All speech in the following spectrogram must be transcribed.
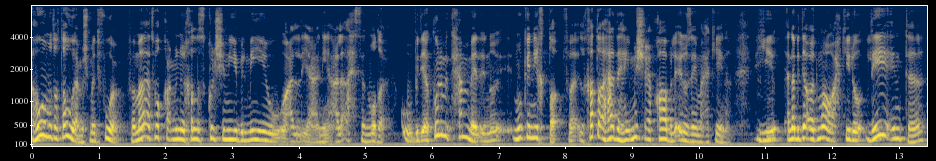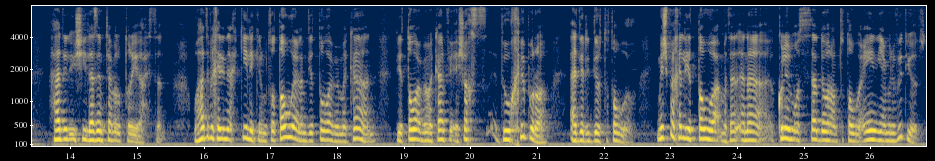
هو متطوع مش مدفوع. فما أتوقع منه يخلص كل شيء 100% وعلى يعني على أحسن وضع. وبدي أكون متحمل إنه ممكن يخطأ. فالخطأ هذا هي مش عقاب له زي ما حكينا. هي أنا بدي أقعد معه وأحكي له ليه أنت هذا الإشي لازم تعمله بطريقة أحسن؟ وهذا بخليني أحكي لك المتطوع لما بده يتطوع بمكان بده يتطوع بمكان في شخص ذو خبرة قادر يدير تطوعه. مش بخليه يتطوع مثلا أنا كل المؤسسات بدور على متطوعين يعملوا videos.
